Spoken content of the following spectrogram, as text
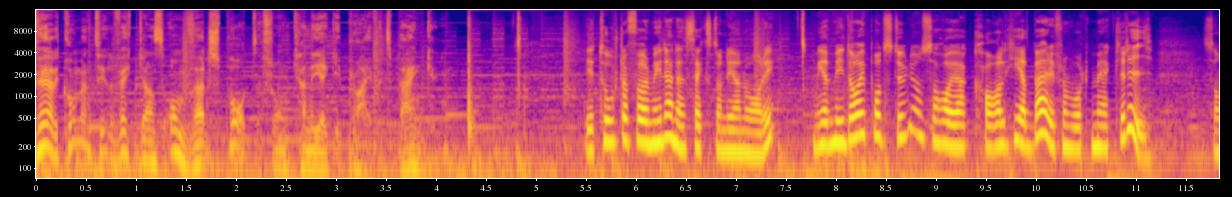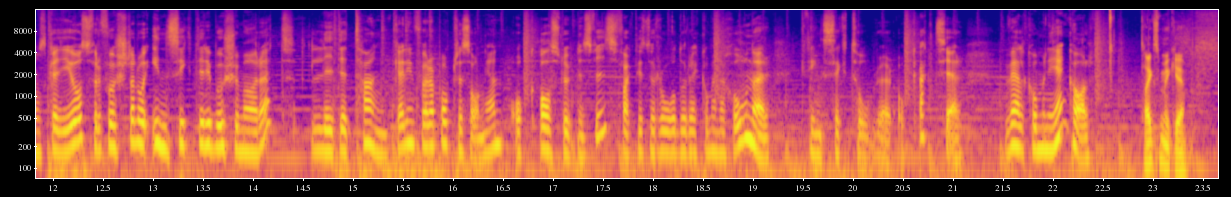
Välkommen till veckans omvärldspodd från Carnegie Private Banking. Det är torsdag förmiddag den 16 januari. Med mig idag i poddstudion så har jag Carl Hedberg från vårt mäkleri som ska ge oss för det första då insikter i börshumöret, lite tankar inför rapportsäsongen och avslutningsvis faktiskt råd och rekommendationer kring sektorer och aktier. Välkommen igen Carl! Tack så mycket!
